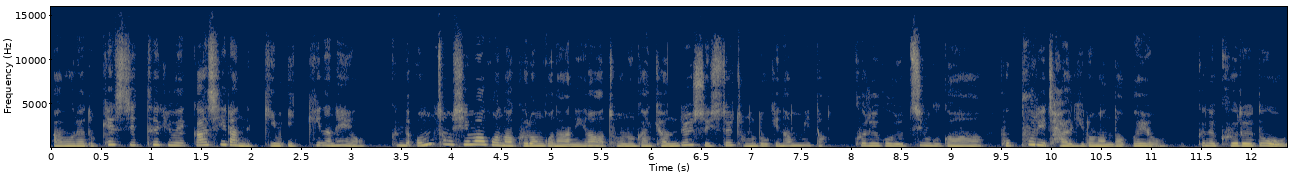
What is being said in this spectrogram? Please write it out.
아무래도 캐시 특유의 까실한 느낌 있기는 해요. 근데 엄청 심하거나 그런 건 아니라 저는 그냥 견딜 수 있을 정도긴 합니다. 그리고 이 친구가 보풀이 잘 일어난다고 해요. 근데 그래도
